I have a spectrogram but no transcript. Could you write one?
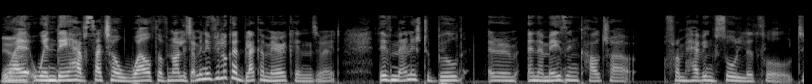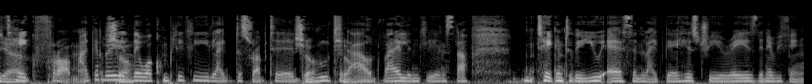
yeah. When they have such a wealth of knowledge. I mean, if you look at Black Americans, right, they've managed to build a, an amazing culture from having so little to Yeah. take from. I get really, Sure. they were completely like disrupted, Sure, rooted sure. out violently and stuff, taken to the U.S. and like their history erased and everything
